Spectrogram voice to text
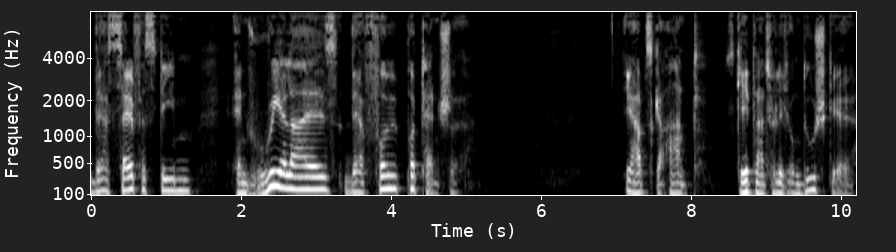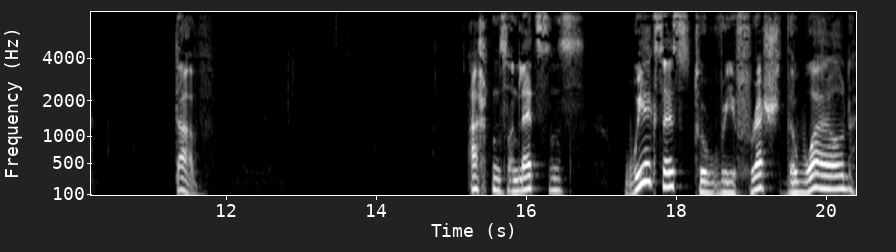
their self-esteem and realize their full potential. Ihr habt's geahnt. Es geht natürlich um Duschgel. Dove. Achtens und letztens. We exist to refresh the world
